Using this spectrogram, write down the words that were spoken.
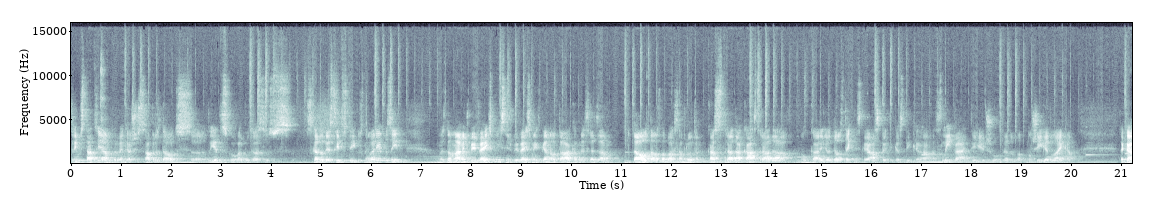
trim stacijām, kur vienkārši saprast daudzas uh, lietas, ko varbūt tās uz, skatoties citus tīklus nevar iepazīt. Es domāju, viņš bija veiksmīgs. Viņš bija veiksmīgs gan no tā, ka mēs redzam, daudz, daudz labāk saprotam, kas strādā, kā strādā, nu, kā arī ļoti daudz tehniskie aspekti, kas tika slīpēti šo gadu, nu, šī gada laikā. Kā,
